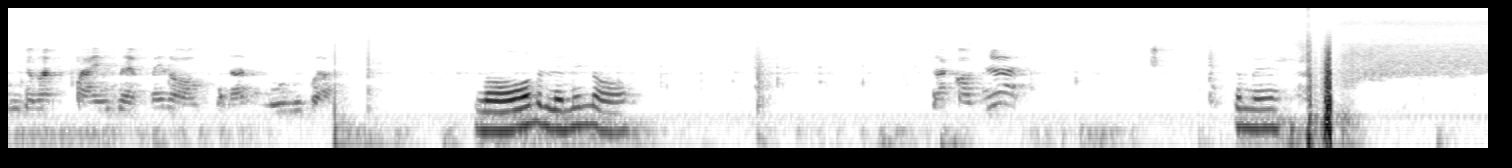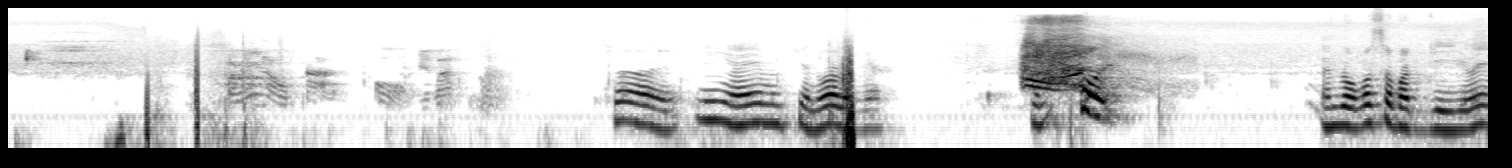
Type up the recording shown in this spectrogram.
มึงจะมาไปแบบไม่รอคนนั้นรู้หรือเปล่าล้อเป็นอะไรไม่ล้อแล้วก็เพื่อนใช่ไหมเขาให้เราต่างก่อนใช่ปะใช่ นี่ไงมันเขียนว่าอะไรเนี่ยมันโอ้ยมันบอกว่าสวัสดีเว้ย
